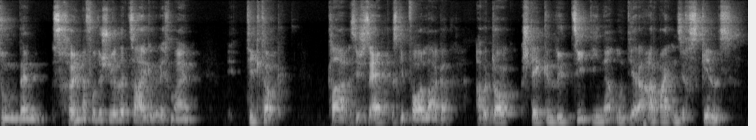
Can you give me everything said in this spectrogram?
um dann das Können der Schüler zu zeigen. Weil ich meine, TikTok, klar, es ist eine App, es gibt Vorlagen, aber da stecken Leute Zeit rein und die erarbeiten sich Skills.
